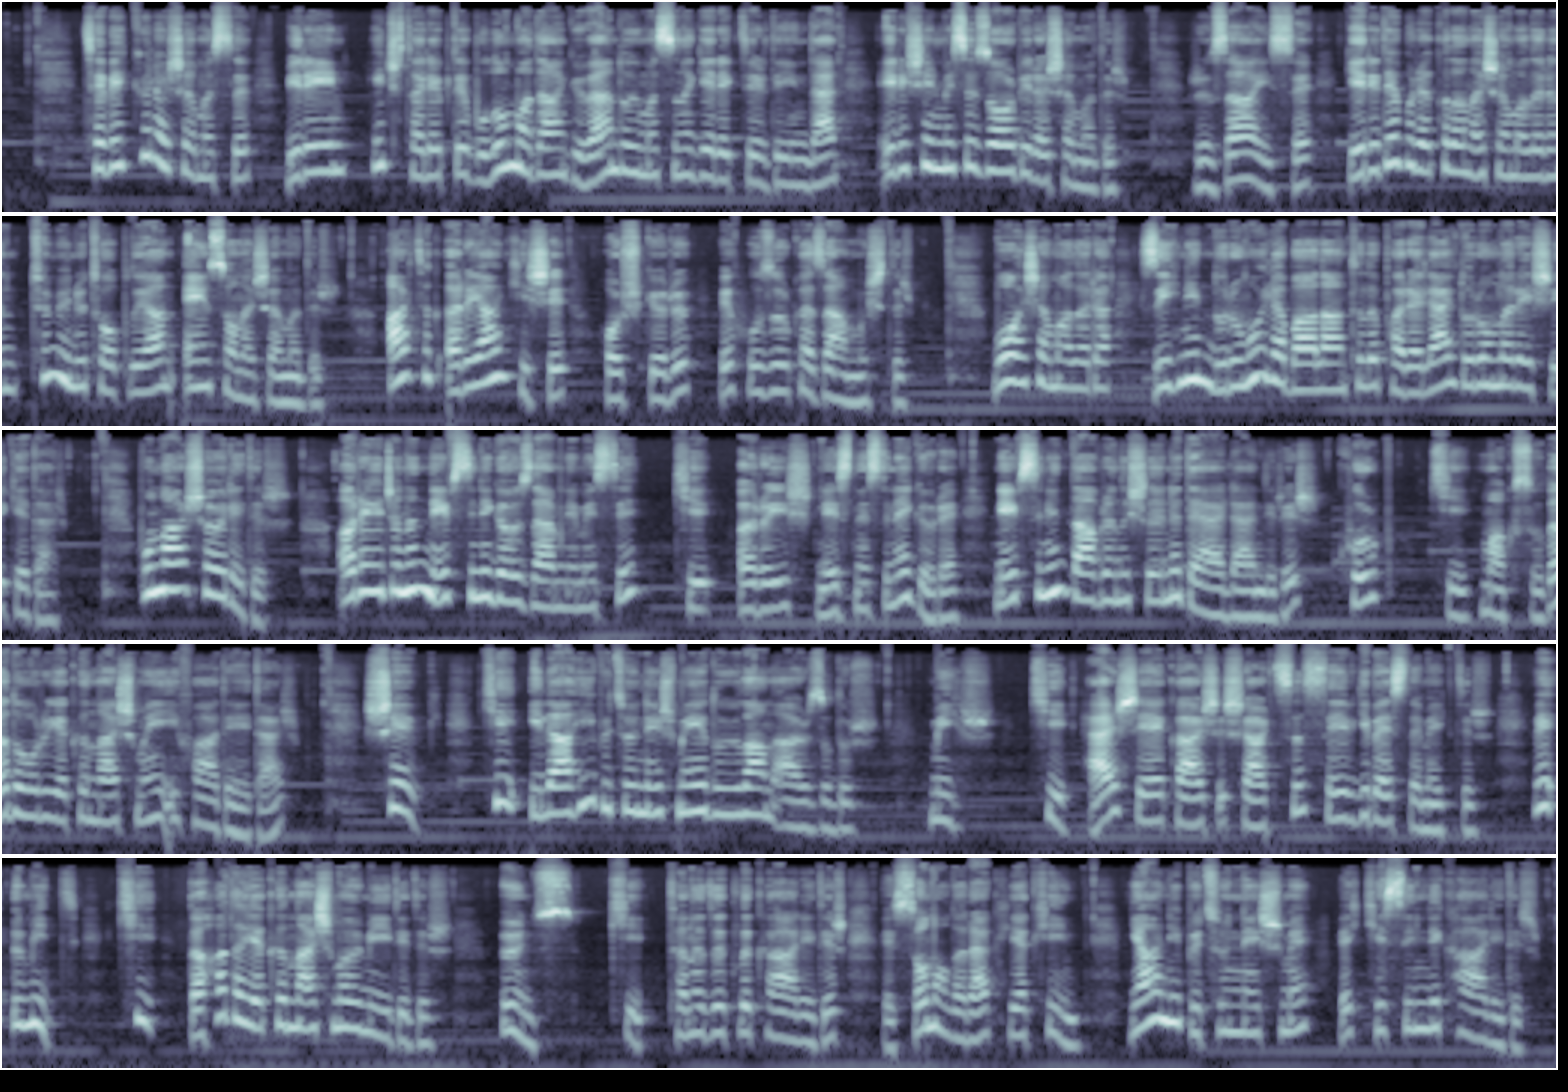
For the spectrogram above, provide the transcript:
Tevekkül aşaması bireyin hiç talepte bulunmadan güven duymasını gerektirdiğinden erişilmesi zor bir aşamadır. Rıza ise geride bırakılan aşamaların tümünü toplayan en son aşamadır. Artık arayan kişi hoşgörü ve huzur kazanmıştır. Bu aşamalara zihnin durumuyla bağlantılı paralel durumlar eşlik eder. Bunlar şöyledir. Arayıcının nefsini gözlemlemesi ki arayış nesnesine göre nefsinin davranışlarını değerlendirir, kurp ki maksuda doğru yakınlaşmayı ifade eder, şevk ki ilahi bütünleşmeye duyulan arzudur, mihr ki her şeye karşı şartsız sevgi beslemektir ve ümit ki daha da yakınlaşma ümididir, üns ki tanıdıklık halidir ve son olarak yakin yani bütünleşme ve kesinlik halidir.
